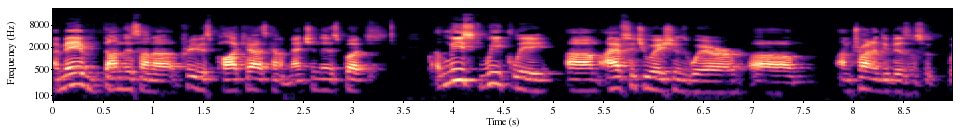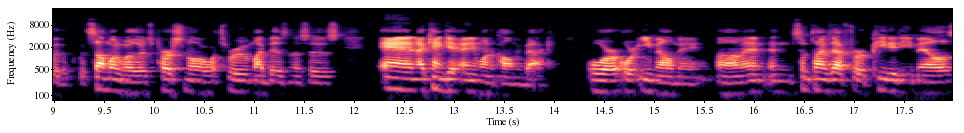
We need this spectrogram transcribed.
I may have done this on a previous podcast, kind of mentioned this, but at least weekly, um, I have situations where um, I'm trying to do business with, with, with someone, whether it's personal or through my businesses, and I can't get anyone to call me back or or email me. Um, and and sometimes after repeated emails,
